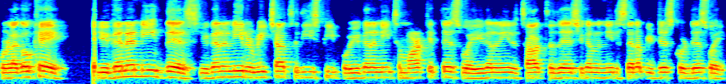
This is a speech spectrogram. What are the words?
We're like, okay, you're going to need this. You're going to need to reach out to these people. You're going to need to market this way. You're going to need to talk to this. You're going to need to set up your Discord this way.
